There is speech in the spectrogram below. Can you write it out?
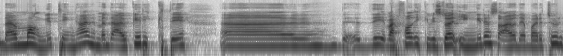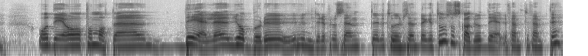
det er jo mange ting her, men det er jo ikke riktig. Uh, det, det, I hvert fall ikke hvis du er yngre, så er jo det bare tull. Og det å på en måte dele Jobber du 100% eller 200% begge to, så skal du jo dele 50-50.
